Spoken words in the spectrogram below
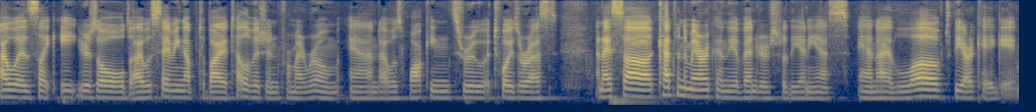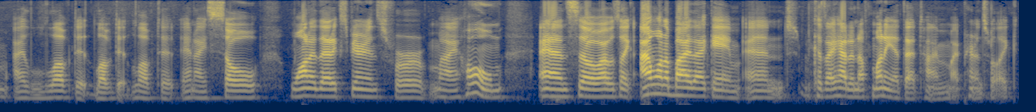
I was like eight years old. I was saving up to buy a television for my room, and I was walking through a Toys R Us, and I saw Captain America and the Avengers for the NES, and I loved the arcade game. I loved it, loved it, loved it, and I so wanted that experience for my home. And so I was like, I want to buy that game, and because I had enough money at that time, my parents were like,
